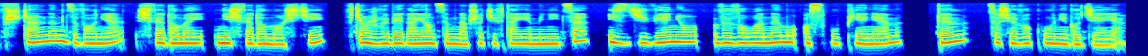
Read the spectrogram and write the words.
w szczelnym dzwonie świadomej nieświadomości, wciąż wybiegającym naprzeciw tajemnicy i zdziwieniu wywołanemu osłupieniem tym, co się wokół niego dzieje.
